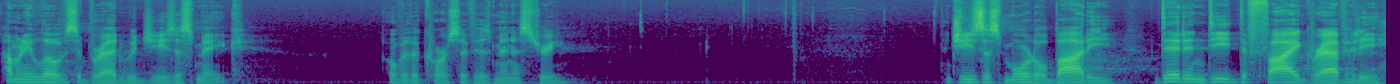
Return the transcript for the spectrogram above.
how many loaves of bread would Jesus make? over the course of his ministry. Jesus' mortal body did indeed defy gravity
